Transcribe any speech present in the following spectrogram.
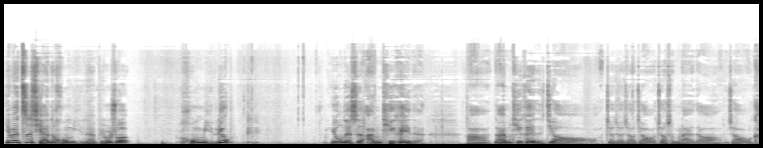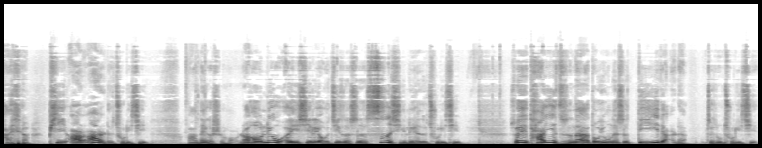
因为之前的红米呢，比如说红米六用的是 MTK 的啊，那 MTK 的叫叫叫叫叫叫什么来的啊？叫我看一下 P 二二的处理器啊，那个时候，然后六 A 系列我记得是四系列的处理器，所以它一直呢都用的是低一点的这种处理器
